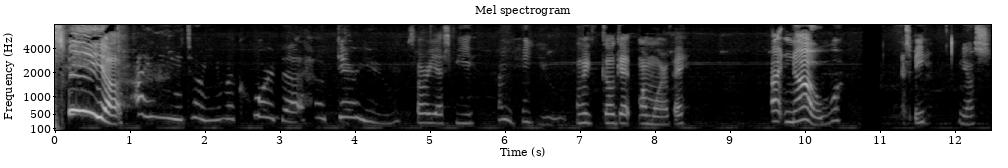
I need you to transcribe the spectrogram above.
SB! I need to re-record that. How dare you? Sorry, SB. I hate you. Okay, go get one more, okay? Uh, no. SB, Yes.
